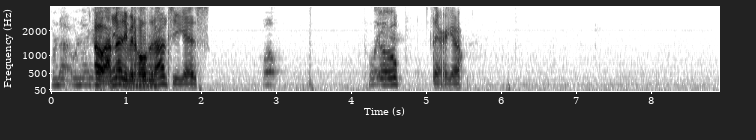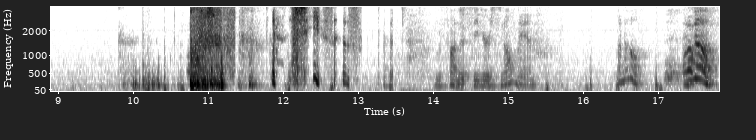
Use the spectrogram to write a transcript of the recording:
We're not. We're not. Oh, I'm not even holding on to you guys. Well. Later. Oh, there we go. Jesus. We found a secret snowman. Oh no! Oh. No!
